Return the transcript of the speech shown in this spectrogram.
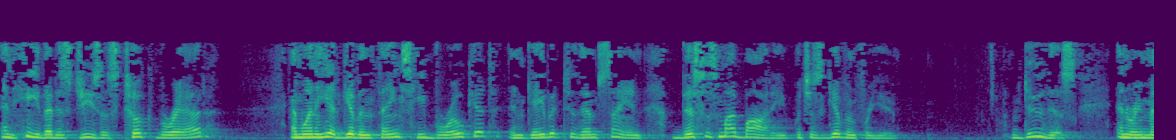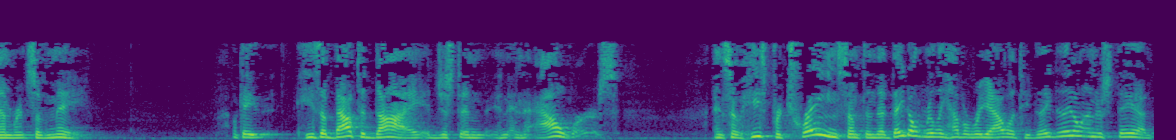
And he, that is Jesus, took bread, and when he had given thanks, he broke it and gave it to them, saying, This is my body, which is given for you. Do this in remembrance of me. Okay, he's about to die just in, in, in hours. And so he's portraying something that they don't really have a reality. They, they don't understand.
